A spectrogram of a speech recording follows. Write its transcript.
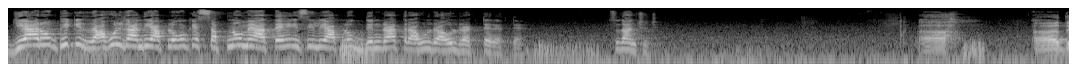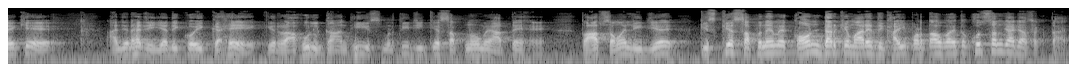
ये आरोप भी कि राहुल गांधी आप लोगों के सपनों में आते हैं, इसीलिए आप लोग दिन रात राहुल राहुल रटते रहते हैं। सुधांशु जी। देखिए, अंजना जी, यदि कोई कहे कि राहुल गांधी स्मृति जी के सपनों में आते हैं तो आप समझ लीजिए किसके सपने में कौन डर के मारे दिखाई पड़ता होगा तो खुद समझा जा सकता है।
